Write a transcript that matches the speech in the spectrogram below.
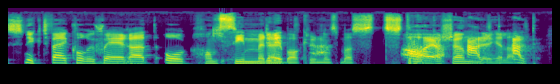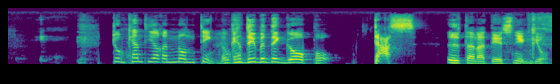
snyggt färgkorrigerat och... Hans Zimmer där i vet- bakgrunden som bara stråkar Ja, ja, sönder allt, hela... Allt. De kan inte göra någonting. De kan typ inte gå på dass utan att det är snyggt gjort.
